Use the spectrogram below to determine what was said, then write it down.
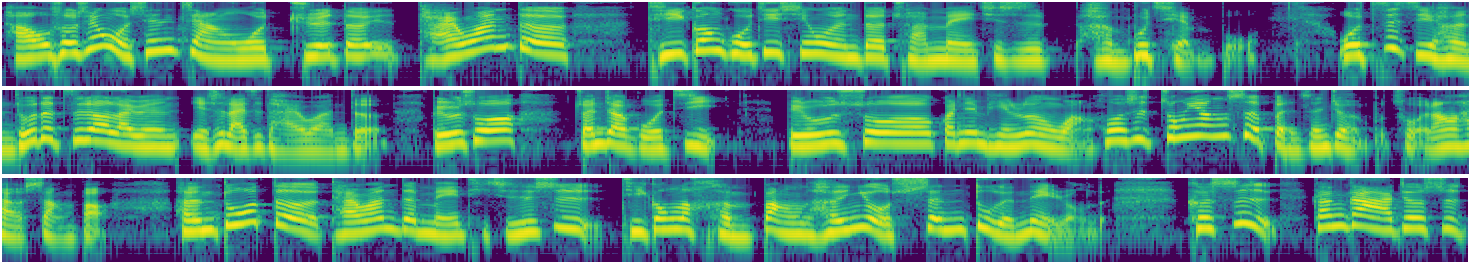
好，首先我先讲，我觉得台湾的提供国际新闻的传媒其实很不浅薄。我自己很多的资料来源也是来自台湾的，比如说转角国际，比如说关键评论网，或者是中央社本身就很不错，然后还有上报，很多的台湾的媒体其实是提供了很棒、很有深度的内容的。可是尴尬就是。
